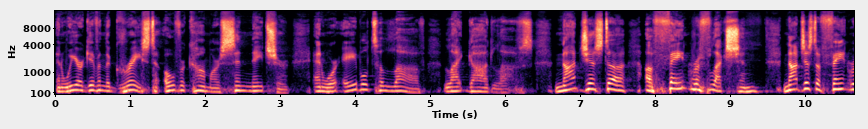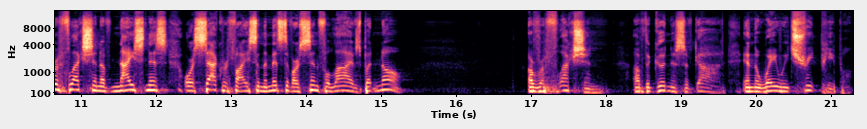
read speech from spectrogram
And we are given the grace to overcome our sin nature, and we're able to love like God loves. Not just a, a faint reflection, not just a faint reflection of niceness or sacrifice in the midst of our sinful lives, but no, a reflection of the goodness of God and the way we treat people,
